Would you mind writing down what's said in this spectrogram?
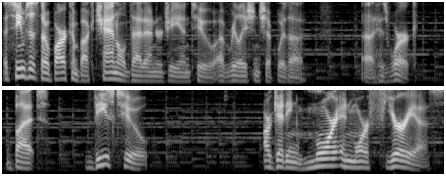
It seems as though Barkenbuck channeled that energy into a relationship with uh, uh, his work. But these two are getting more and more furious.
